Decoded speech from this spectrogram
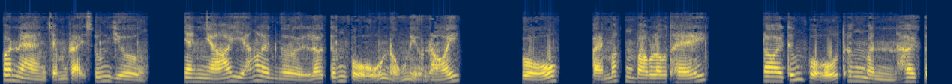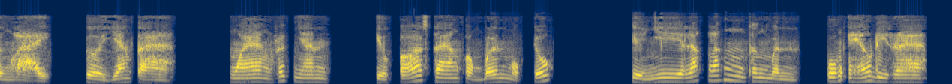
Có nàng chậm rãi xuống giường, nhăn nhó dán lên người lôi tướng vũ nũng nịu nói. Vũ, phải mất bao lâu thế? Lôi tướng vũ thân mình hơi cần lại, cười gian tà. Ngoan, rất nhanh, chịu khó sang phòng bên một chút. Kiều Nhi lắc lắc thân mình, uốn éo đi ra,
